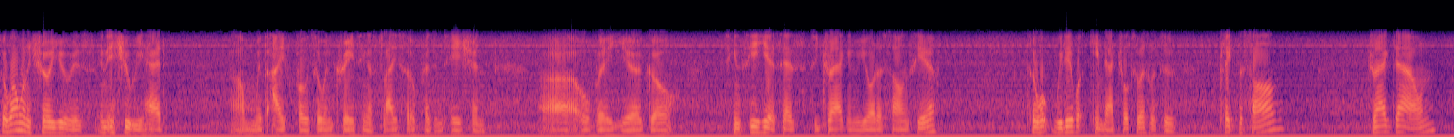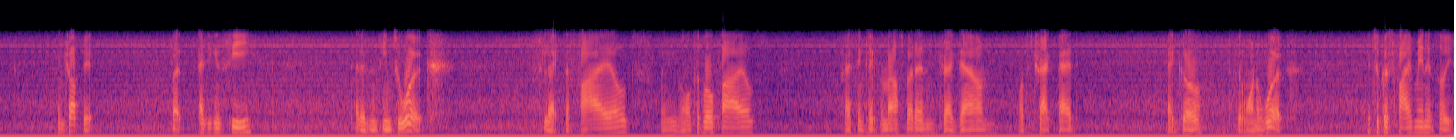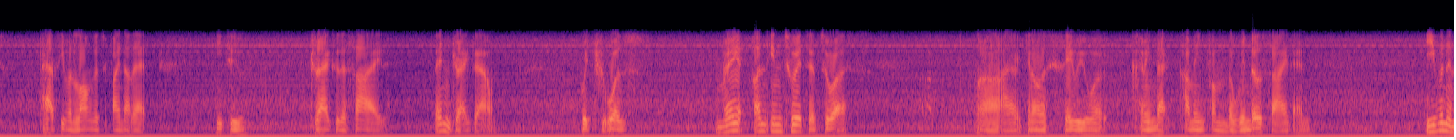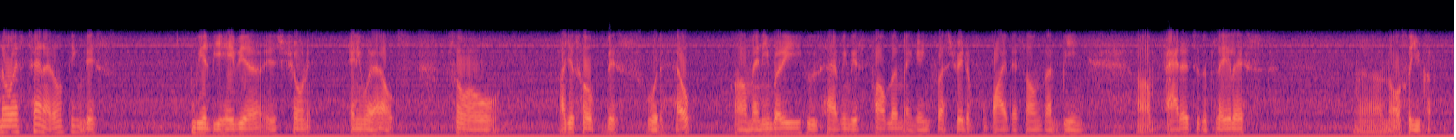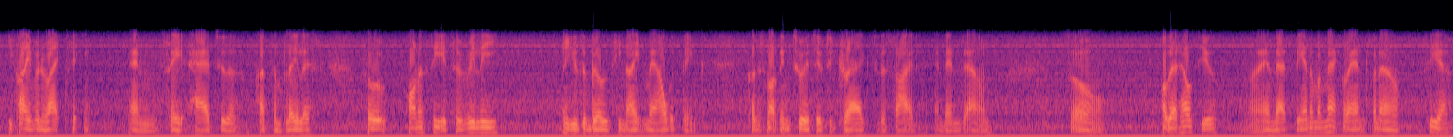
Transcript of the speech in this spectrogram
So what I want to show you is an issue we had um, with iPhoto when creating a slideshow presentation uh, over a year ago. As you can see here it says to drag and reorder songs here. So what we did, what came natural to us was to click the song, drag down, and drop it. But as you can see, that doesn't seem to work. Select the files, maybe multiple files, press and click the mouse button, drag down, or the trackpad, let go, doesn't want to work. It took us five minutes or perhaps even longer to find out that you need to drag to the side, then drag down, which was very unintuitive to us. Uh, I can honestly say we were coming back, coming from the Windows side, and even in OS 10, I don't think this weird behavior is shown anywhere else. So I just hope this would help um, anybody who's having this problem and getting frustrated for why their songs aren't being um, added to the playlist. Uh, and also you ca you can't even right click and say add to the custom playlist. So honestly, it's a really a usability nightmare, I would think, because it's not intuitive to drag to the side and then down. So hope that helps you. Uh, and that's the end of my Mac rant for now. See ya.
